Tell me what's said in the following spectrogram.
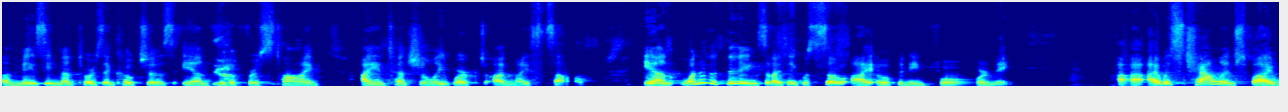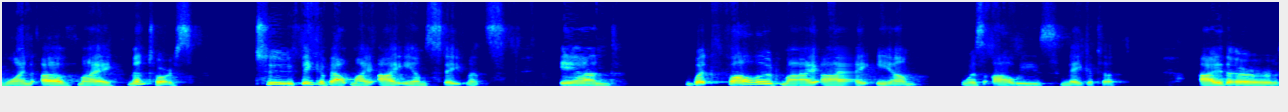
amazing mentors and coaches. And for Yeah. the first time, I intentionally worked on myself. And one of the things that I think was so eye opening for me, uh, I was challenged by one of my mentors to think about my I am statements. And what followed my I am was always negative, either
